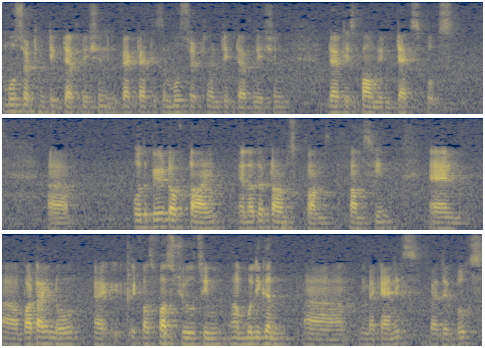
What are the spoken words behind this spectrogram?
most authentic definition. In fact, that is the most authentic definition that is found in textbooks. Uh, for the period of time, another term comes, comes in and uh, what I know, uh, it was first used in uh, Mulligan uh, mechanics by the books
